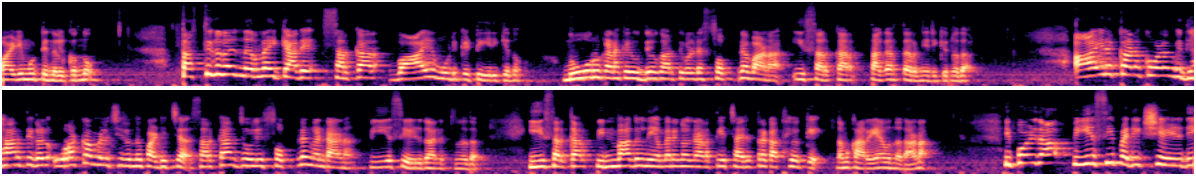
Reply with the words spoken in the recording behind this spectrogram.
വഴിമുട്ടി നിൽക്കുന്നു. തസ്തികകൾ നിർണയിക്കാതെ സർക്കാർ വായ മൂടിക്കെട്ടിയിരിക്കുന്നു. നൂറുകണക്കിന് ഉദ്യോഗാർത്ഥികളുടെ സ്വപ്നമാണ് ഈ സർക്കാർ തകർത്തെറിഞ്ഞിരിക്കുന്നത്. ആയിരക്കണക്കോളം വിദ്യാർത്ഥികൾ ഉറക്കം വിളിച്ചിരുന്ന് പഠിച്ച് സർക്കാർ ജോലി സ്വപ്നം കണ്ടാണ് പി എസ് സി എഴുതാനെത്തുന്നത്. ഈ സർക്കാർ പിൻവാതിൽ നിയമനങ്ങൾ നടത്തിയ ചരിത്ര കഥയൊക്കെ നമുക്കറിയാവുന്നതാണ്. ഇപ്പോഴിതാ പി എസ് സി പരീക്ഷ എഴുതി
